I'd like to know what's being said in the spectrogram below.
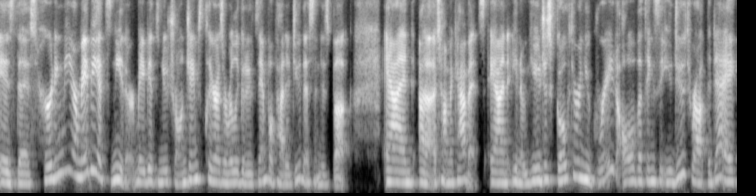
Is this hurting me? Or maybe it's neither. Maybe it's neutral. And james clear has a really good example of how to do this in his book and uh, atomic habits. And you know you just go through and you grade all the things that you do throughout the day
